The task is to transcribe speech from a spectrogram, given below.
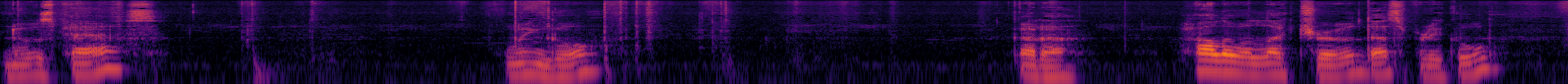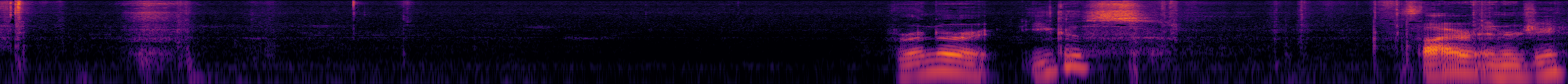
Nose Pass. Wingull. Got a Holo Electrode, that's pretty cool. Werner Aegis. Fire Energy.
